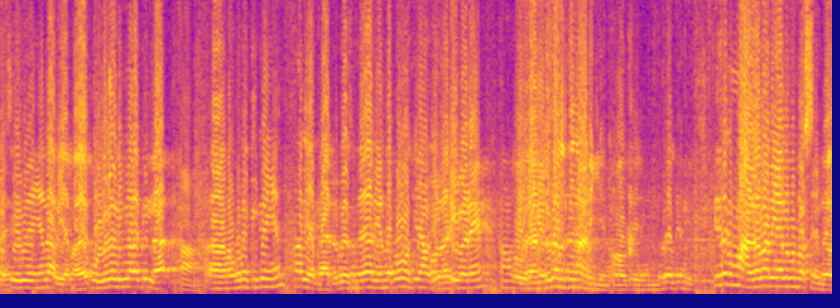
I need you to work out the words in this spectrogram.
പ്രസ് ചെയ്ത് കഴിഞ്ഞാൽ അറിയാം. അതായത് ഫുള്ള് വെളിങ് നടക്കില്ല. നമുക്ക് നോക്കി കഴിഞ്ഞാൽ അറിയാം. ബാറ്ററി പെർസെന്റേജ് അറിയേണ്ടപ്പോ നോക്കിയാൽ ഓൾറെഡി ഇവിടെ ഓ രണ്ട് സ്ഥലത്ത് കാണിക്കും. ഓക്കെ രണ്ട് സ്ഥലത്ത് കാണിക്കും. ഇതൊക്കെ മഴ നനയാലൊന്നും പ്രശ്നമില്ല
